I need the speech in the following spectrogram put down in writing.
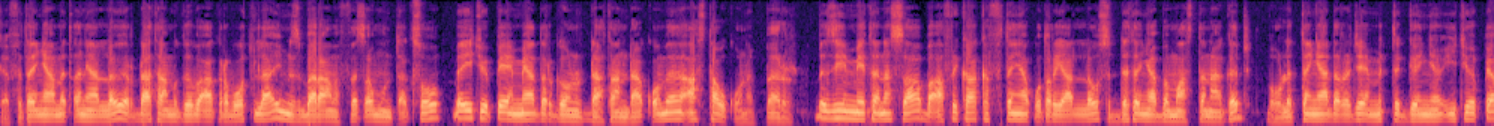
ከፍተኛ መጠን ያለው የእርዳታ ምግብ አቅርቦት ላይ ምዝበራ መፈጸሙን ጠቅሶ በኢትዮጵያ የሚያደርገውን እርዳታ እንዳቆመ አስታውቆ ነበር። በዚህም የተነሳ በአፍሪካ ከፍተኛ ቁጥር ያለው ስደተኛ በማስተናገድ በሁለተኛ ደረጃ የምትገኘው ኢትዮጵያ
